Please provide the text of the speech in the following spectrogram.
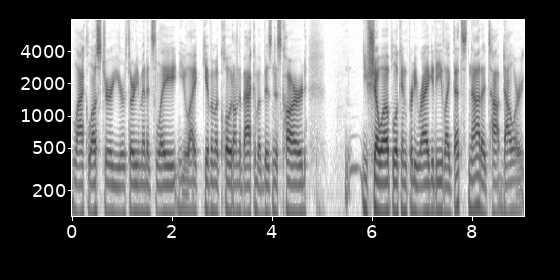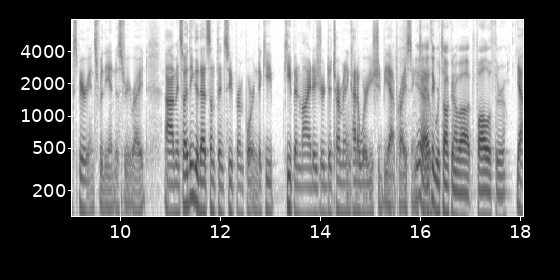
lackluster you're 30 minutes late you like give them a quote on the back of a business card you show up looking pretty raggedy like that's not a top dollar experience for the industry right um, and so i think that that's something super important to keep keep in mind as you're determining kind of where you should be at pricing Yeah, too. I think we're talking about follow through. yeah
